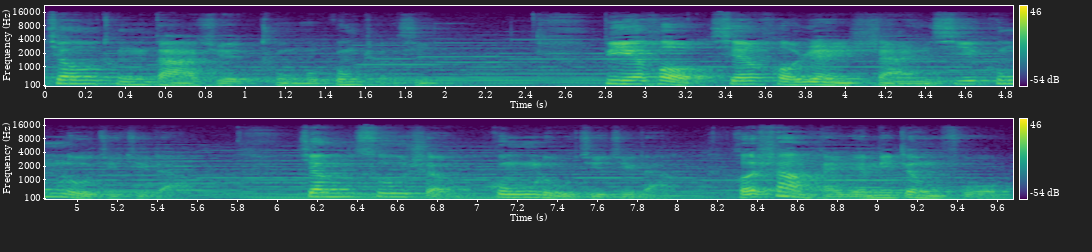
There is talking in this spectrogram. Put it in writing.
交通大学土木工程系，毕业后先后任陕西公路局局长、江苏省公路局局长和上海人民政府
